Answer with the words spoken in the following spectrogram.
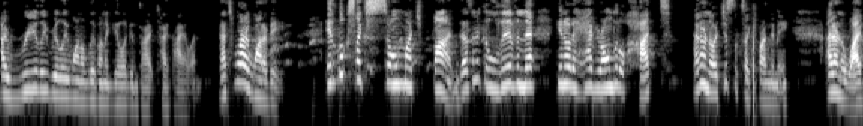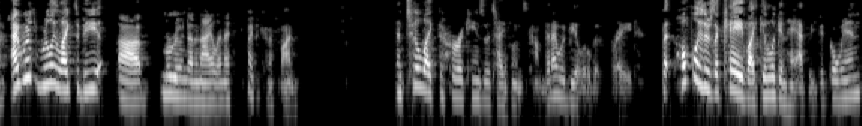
I really, really want to live on a Gilligan type island. That's where I want to be. It looks like so much fun, doesn't it? To live in that, you know, to have your own little hut. I don't know. It just looks like fun to me. I don't know why. I would really like to be uh, marooned on an island. I think it might be kind of fun. Until like the hurricanes or the typhoons come, then I would be a little bit afraid. But hopefully there's a cave like Gilligan had where you could go in,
